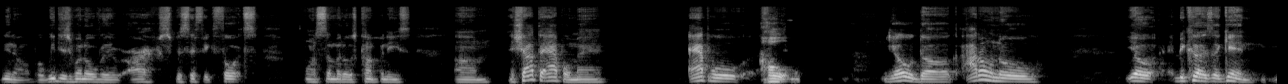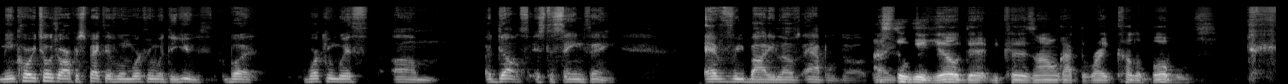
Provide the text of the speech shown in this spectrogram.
you know but we just went over our specific thoughts on some of those companies. Um and shout to apple man. Apple oh yo dog i don't know. Yo because again me and corey told you our perspective when working with the youth but working with um adults it's the same thing. Everybody loves apple dog. Like, i still get yelled at because i don't got the right color bubbles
